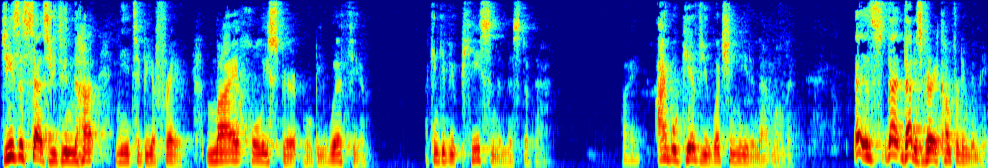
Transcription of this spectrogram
Jesus says you do not need to be afraid. My Holy Spirit will be with you. I can give you peace in the midst of that. Right? I will give you what you need in that moment. That is, that, that is very comforting to me.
